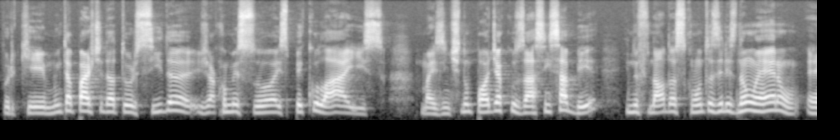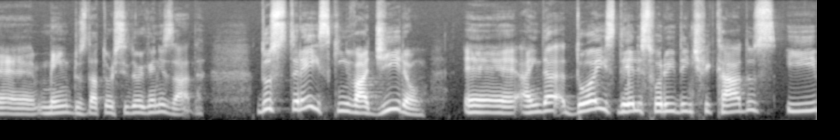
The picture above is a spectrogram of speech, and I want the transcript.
porque muita parte da torcida já começou a especular isso, mas a gente não pode acusar sem saber, e no final das contas eles não eram é, membros da torcida organizada. Dos três que invadiram, é, ainda dois deles foram identificados e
